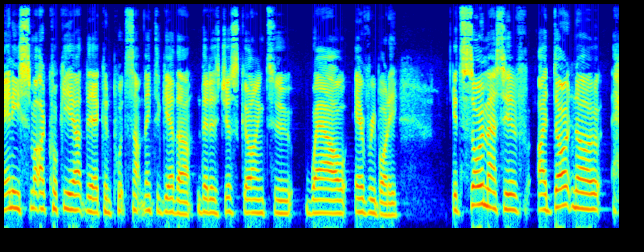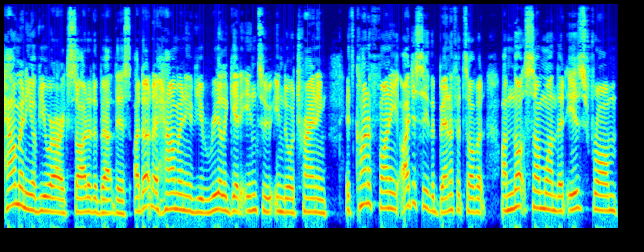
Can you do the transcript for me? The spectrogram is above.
any smart cookie out there can put something together that is just going to wow everybody. It's so massive. I don't know how many of you are excited about this. I don't know how many of you really get into indoor training. It's kind of funny. I just see the benefits of it. I'm not someone that is from,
